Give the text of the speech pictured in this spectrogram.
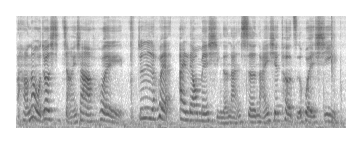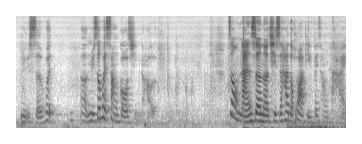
好，那我就讲一下会，就是会爱撩妹型的男生，哪一些特质会吸引女生，会呃女生会上钩型的。好了，这种男生呢，其实他的话题非常开，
